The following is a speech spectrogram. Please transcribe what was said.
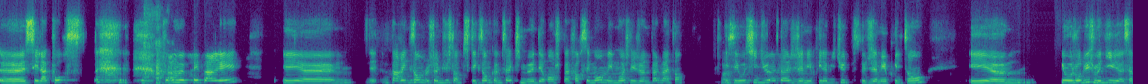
c'est la course pour me préparer. Et par exemple, je donne juste un petit exemple comme ça qui ne me dérange pas forcément, mais moi, je ne déjeune pas le matin. Et c'est aussi dû à ça, j'ai jamais pris l'habitude parce que j'ai jamais pris le temps. Et, euh, et aujourd'hui, je me dis, ça,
